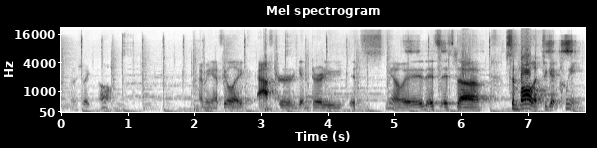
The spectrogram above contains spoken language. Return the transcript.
I was like oh. I mean i feel like after getting dirty it's you know it, it's it's uh symbolic to get clean.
